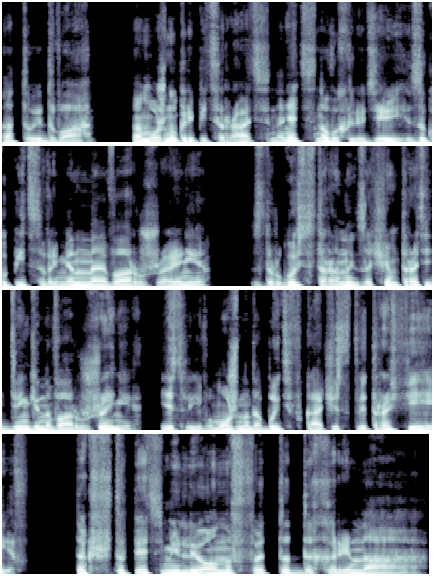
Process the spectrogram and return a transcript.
а то и два. А можно укрепить рать, нанять новых людей, закупить современное вооружение. С другой стороны, зачем тратить деньги на вооружение, если его можно добыть в качестве трофеев? Так что 5 миллионов — это до хрена.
